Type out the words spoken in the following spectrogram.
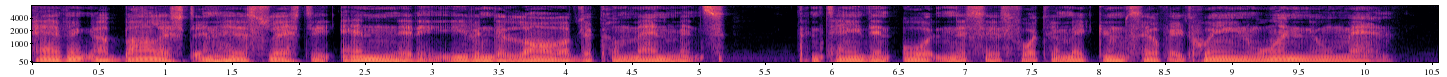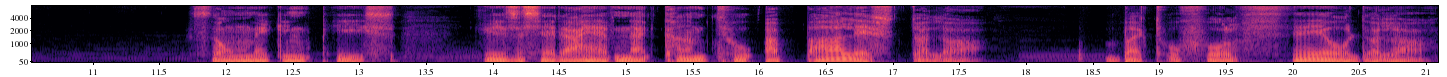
Having abolished in his flesh the enmity, even the law of the commandments contained in ordinances, for to make himself a twain one new man, so making peace. Jesus said, I have not come to abolish the law, but to fulfill the law.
